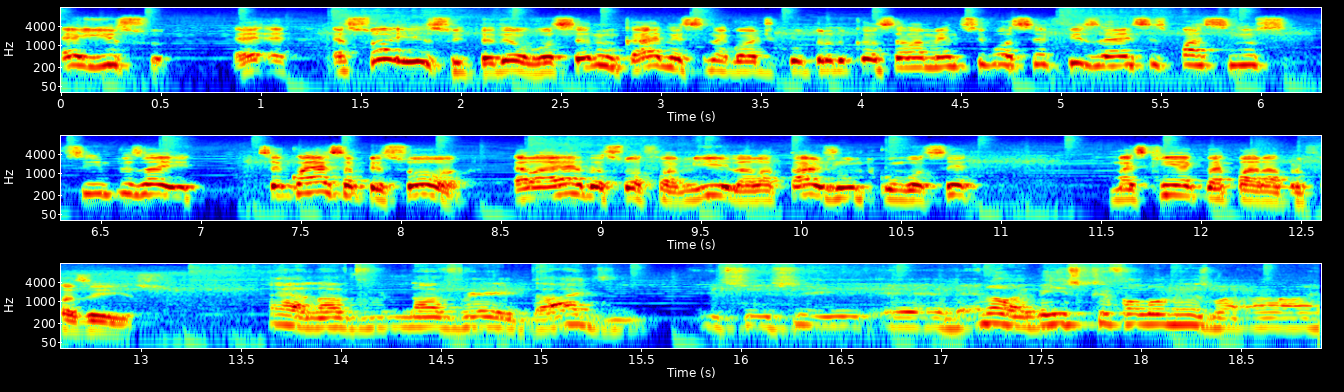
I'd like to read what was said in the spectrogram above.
É isso. É, é, é só isso, entendeu? Você não cai nesse negócio de cultura do cancelamento se você fizer esses passinhos simples aí. Você conhece a pessoa, ela é da sua família, ela tá junto com você, mas quem é que vai parar para fazer isso? É, na, na verdade, isso, isso é, é, não, é bem isso que você falou mesmo. A,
